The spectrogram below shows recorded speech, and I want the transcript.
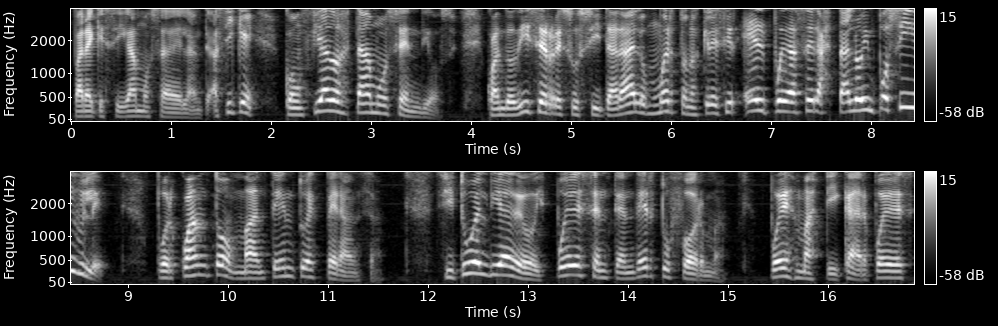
para que sigamos adelante. Así que confiados estamos en Dios. Cuando dice resucitará a los muertos, nos quiere decir Él puede hacer hasta lo imposible. Por cuanto mantén tu esperanza. Si tú el día de hoy puedes entender tu forma, puedes masticar, puedes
